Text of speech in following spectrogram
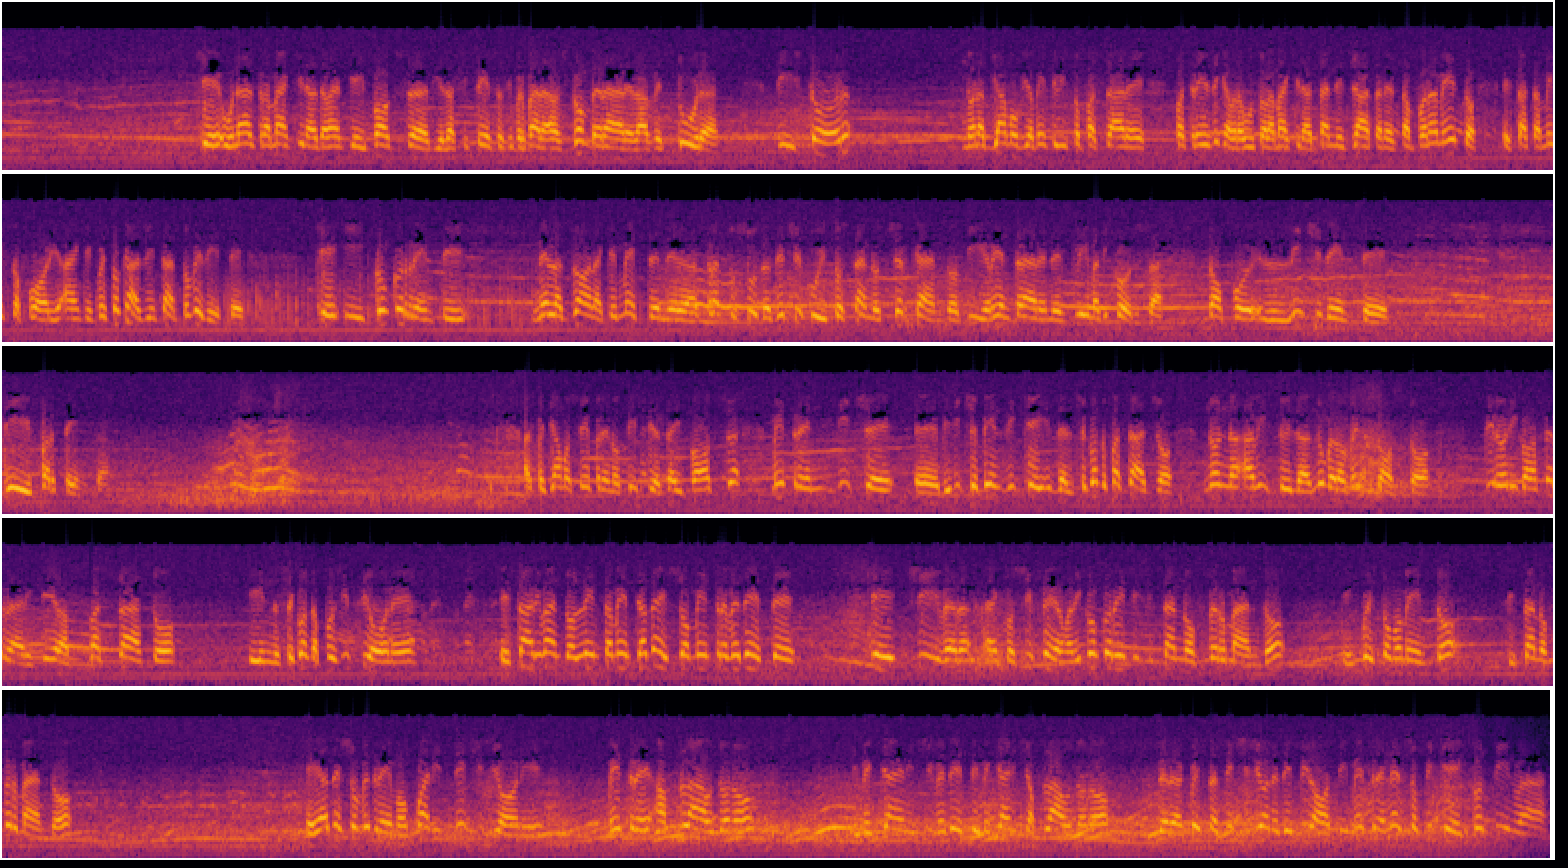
che un'altra macchina davanti ai box dell'assistenza si prepara a sgomberare la vettura di Store. Non abbiamo ovviamente visto passare Patrese che avrà avuto la macchina danneggiata nel tamponamento, è stata messa fuori anche in questo caso. Intanto vedete che i concorrenti nella zona che mette nel tratto sud del circuito stanno cercando di rientrare nel clima di corsa dopo l'incidente di partenza. Aspettiamo sempre notizie dai box, mentre dice, eh, vi dice Benzi che del secondo passaggio non ha visto il numero 28 Piro Nicola Ferrari che era passato in seconda posizione e sta arrivando lentamente adesso mentre vedete che Giver ecco, si fermano, i concorrenti si stanno fermando in questo momento, si stanno fermando e adesso vedremo quali decisioni mentre applaudono i meccanici, vedete i meccanici applaudono per questa decisione dei piloti mentre Nelson Piquet continua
